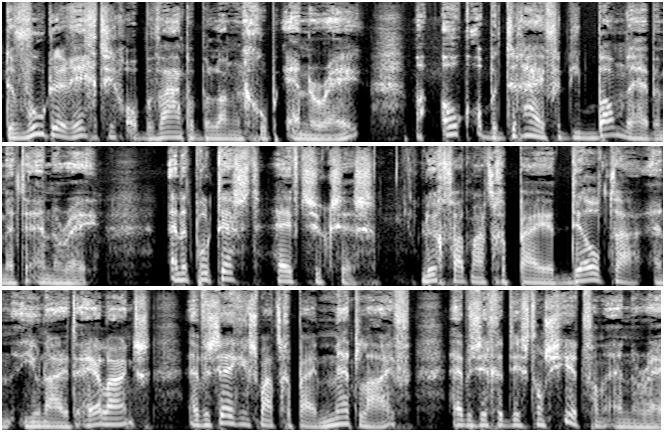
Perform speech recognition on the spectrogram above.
De woede richt zich op wapenbelangengroep NRA... maar ook op bedrijven die banden hebben met de NRA. En het protest heeft succes. Luchtvaartmaatschappijen Delta en United Airlines... en verzekeringsmaatschappij MetLife hebben zich gedistanceerd van de NRA.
